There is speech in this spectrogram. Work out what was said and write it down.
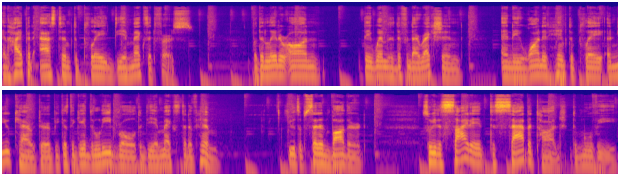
and Hype had asked him to play DMX at first. But then later on, they went in a different direction and they wanted him to play a new character because they gave the lead role to DMX instead of him. He was upset and bothered. So he decided to sabotage the movie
